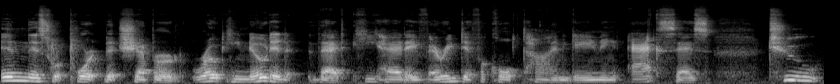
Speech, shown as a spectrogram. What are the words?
In this report that Shepard wrote, he noted that he had a very difficult time gaining access to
